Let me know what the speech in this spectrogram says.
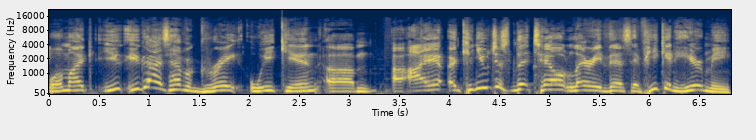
Well, Mike, you, you guys have a great weekend. Um, I, I can you just tell Larry this if he can hear me.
